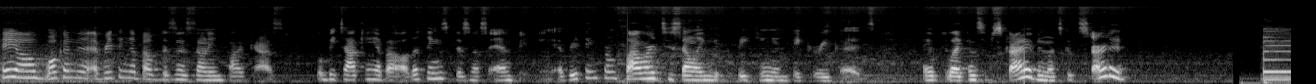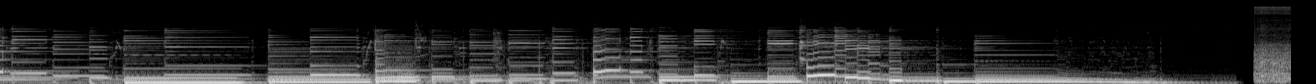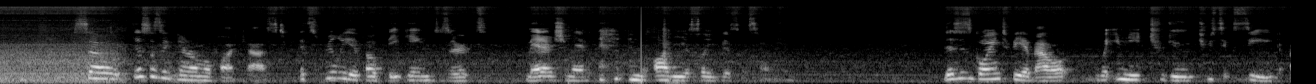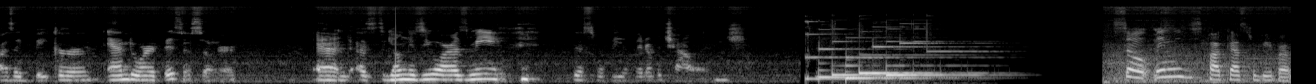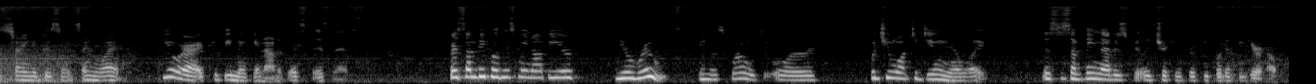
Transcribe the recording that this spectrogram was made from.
Hey y'all, welcome to Everything About Business Owning podcast. We'll be talking about all the things business and baking, everything from flour to selling baking and bakery goods. I hope you like and subscribe, and let's get started. So, this isn't your normal podcast. It's really about baking, desserts, management, and obviously business owning. This is going to be about what you need to do to succeed as a baker and or a business owner. And as young as you are as me, this will be a bit of a challenge. So, mainly this podcast will be about starting a business and what you or I could be making out of this business for some people this may not be your your route in this world or what you want to do in your life. This is something that is really tricky for people to figure out.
